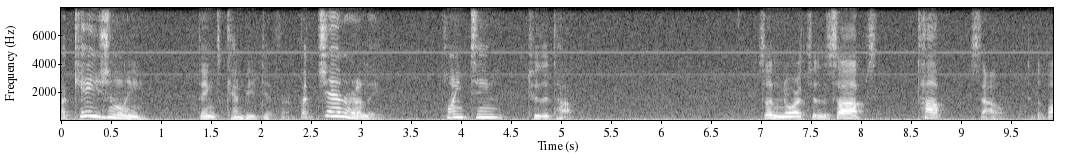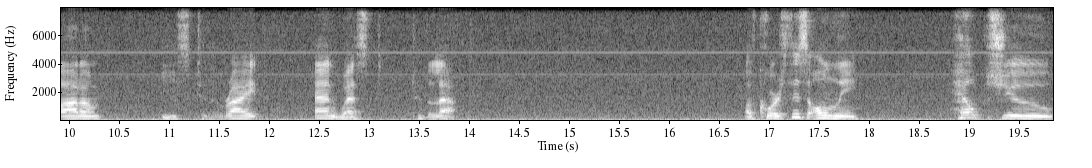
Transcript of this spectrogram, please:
Occasionally, things can be different, but generally, pointing to the top. So north to the tops, top, south to the bottom, east to the right, and west to the left. Of course, this only helps you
